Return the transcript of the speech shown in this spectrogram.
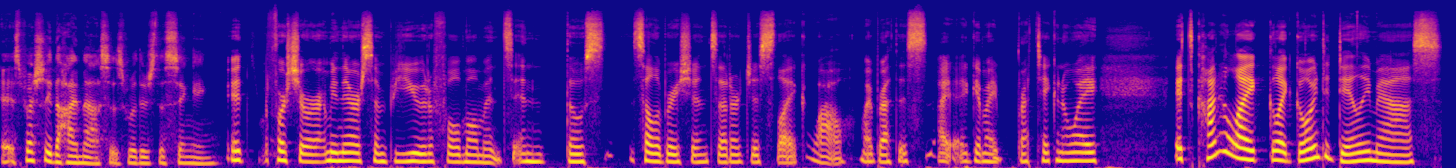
especially the high masses where there's the singing. It for sure. I mean, there are some beautiful moments in those celebrations that are just like, wow, my breath is. I, I get my breath taken away. It's kind of like like going to daily mass.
